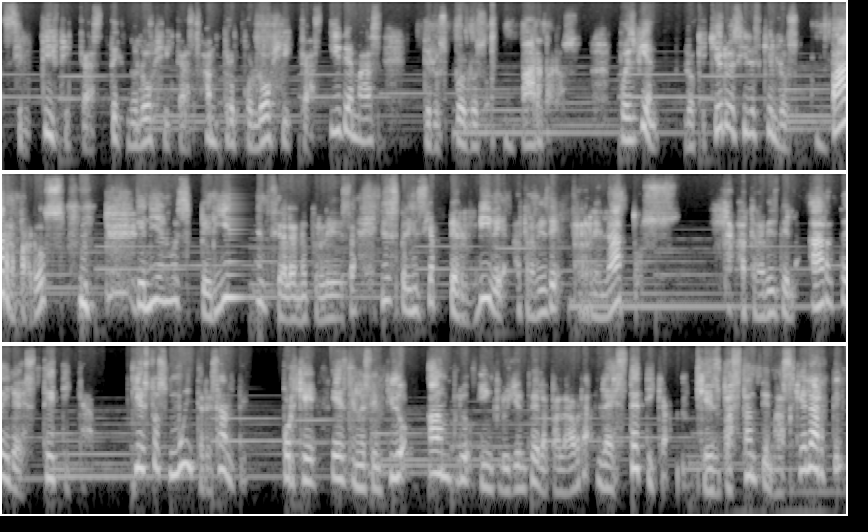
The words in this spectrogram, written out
científicas, tecnológicas, antropológicas y demás de los pueblos bárbaros. Pues bien, lo que quiero decir es que los bárbaros tenían una experiencia de la naturaleza y esa experiencia pervive a través de relatos, a través del arte y la estética. Y esto es muy interesante porque es en el sentido amplio e incluyente de la palabra la estética, que es bastante más que el arte,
